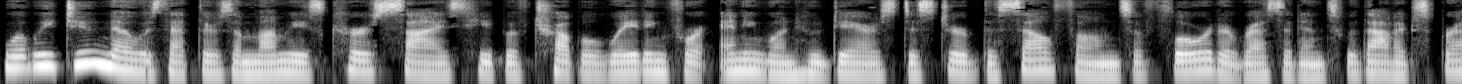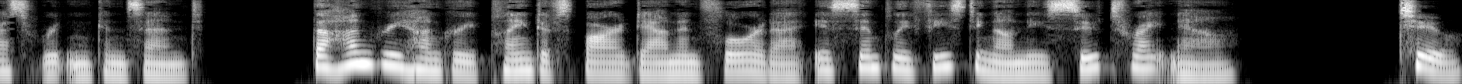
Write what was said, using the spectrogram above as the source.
What we do know is that there's a mummy's curse sized heap of trouble waiting for anyone who dares disturb the cell phones of Florida residents without express written consent. The Hungry Hungry Plaintiffs Bar down in Florida is simply feasting on these suits right now. 2.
